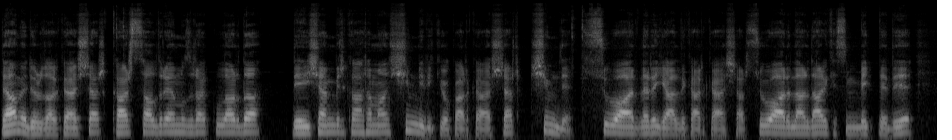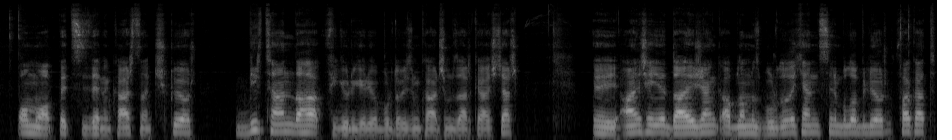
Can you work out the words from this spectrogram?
Devam ediyoruz arkadaşlar. Karşı saldırıya mızraklılarda Değişen bir kahraman şimdilik yok arkadaşlar. Şimdi süvarilere geldik arkadaşlar. Süvarilerde herkesin beklediği o muhabbet sizlerin karşısına çıkıyor. Bir tane daha figür geliyor burada bizim karşımıza arkadaşlar. Ee, aynı şekilde Daejang ablamız burada da kendisini bulabiliyor. Fakat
